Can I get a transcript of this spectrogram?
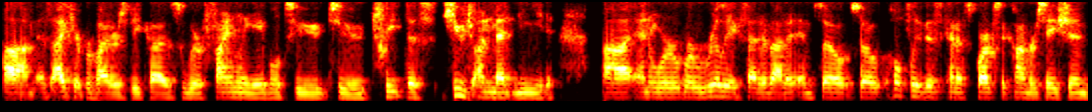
um, as eye care providers because we're finally able to to treat this huge unmet need uh, and we're we're really excited about it. And so so hopefully this kind of sparks a conversation,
